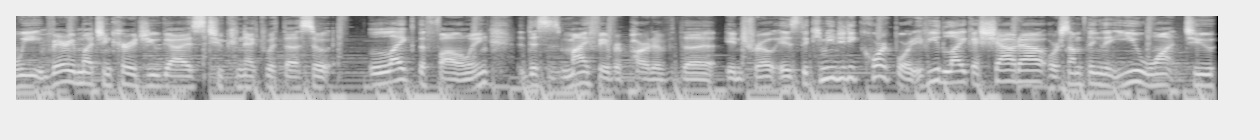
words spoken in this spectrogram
we very much encourage you guys to connect with us. So like the following. This is my favorite part of the intro is the community corkboard. If you'd like a shout out or something that you want to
